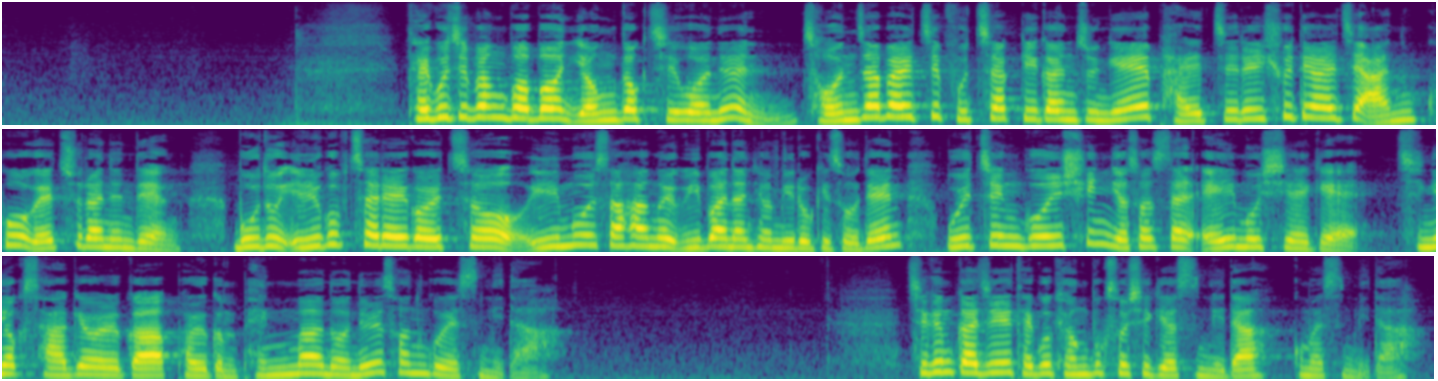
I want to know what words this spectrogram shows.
대구지방법원 영덕지원은 전자발찌 부착 기간 중에 발찌를 휴대하지 않고 외출하는 등 모두 7차례에 걸쳐 의무사항을 위반한 혐의로 기소된 울진군 56살 A모 씨에게 징역 4개월과 벌금 100만 원을 선고했습니다. 지금까지 대구 경북 소식이었습니다. 고맙습니다.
